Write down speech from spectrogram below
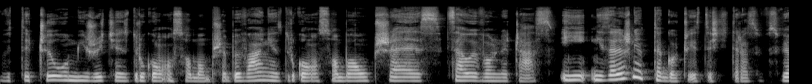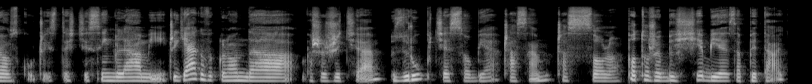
wytyczyło mi życie z drugą osobą, przebywanie z drugą osobą przez cały wolny czas. I niezależnie od tego, czy jesteście teraz w związku, czy jesteście singlami, czy jak wygląda wasze życie, zróbcie sobie czasem czas solo, po to, żeby siebie zapytać,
